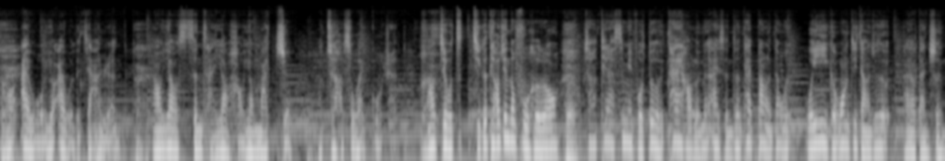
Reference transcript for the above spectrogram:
然后爱我又爱我的家人，对，然后要身材要好要马酒，然后最好是外国人。然后结果这几个条件都符合哦。对，我想天啊，四面佛对我也太好了，那个爱神真的太棒了。但我唯一一个忘记讲的就是他要单身。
